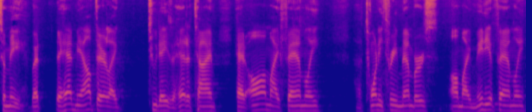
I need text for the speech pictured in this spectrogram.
to me. But they had me out there like two days ahead of time, had all my family, uh, 23 members, all my immediate family,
